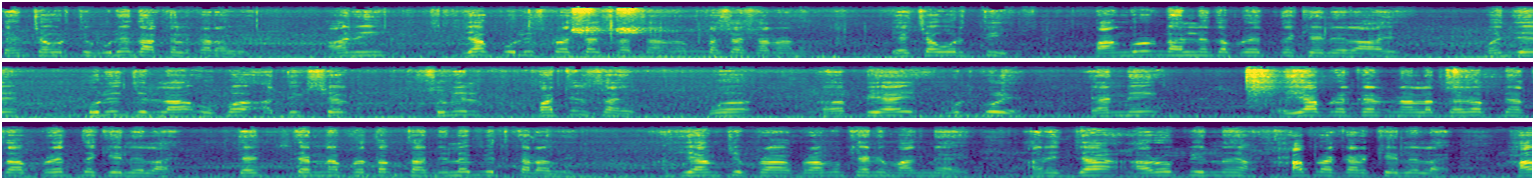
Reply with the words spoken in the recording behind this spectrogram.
त्यांच्यावरती गुन्हे दाखल करावे आणि ज्या पोलीस प्रशासना प्रशासनानं याच्यावरती पांघरून घालण्याचा प्रयत्न केलेला आहे म्हणजे पोलीस जिल्हा उप अधीक्षक सुनील पाटील साहेब व पी आय मुटकुळे यांनी या प्रकरणाला दडपण्याचा प्रयत्न केलेला आहे. त्यां त्यांना प्रथमतः निलंबित करावे ही आमची प्रा प्रामुख्याने मागणी आहे. आणि ज्या आरोपीनं हा प्रकार केलेला आहे हा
